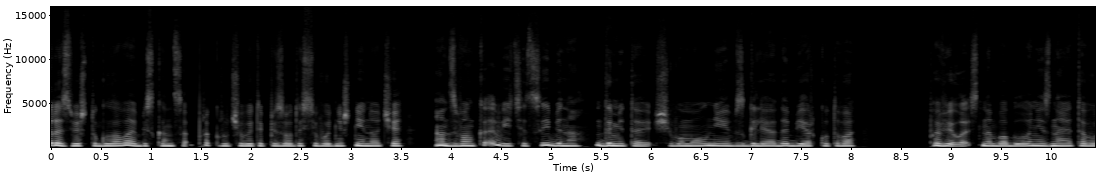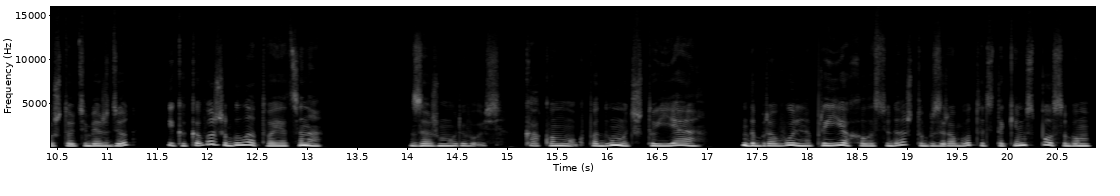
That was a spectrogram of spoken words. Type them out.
Разве что голова без конца прокручивает эпизоды сегодняшней ночи. От звонка Вити Цыбина до метающего молнии взгляда Беркутова. Повелась на бабло, не зная того, что тебя ждет, и какова же была твоя цена? Зажмуриваюсь. Как он мог подумать, что я добровольно приехала сюда, чтобы заработать таким способом?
